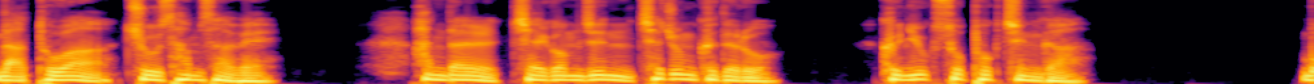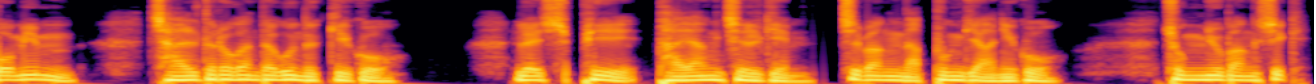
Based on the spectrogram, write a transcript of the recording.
나토와 주 3, 4회. 한 달 재검진 체중 그대로. 근육 소폭 증가. 몸임 잘 들어간다고 느끼고 레시피 다양 즐김. 지방 나쁜 게 아니고 종류 방식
